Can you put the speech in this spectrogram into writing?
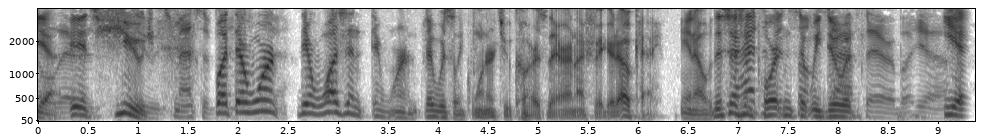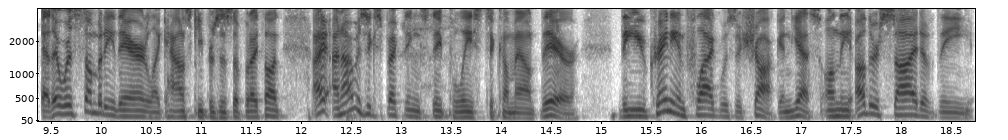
yeah, there. it's It's huge. huge, massive But there weren't, yeah. there wasn't, there weren't, there was like one or two cars there, and I figured, okay, you know, this There is had to have been important that we do it. there, but yeah, Yeah, there was somebody there, like housekeepers and stuff. But I thought, I and I was expecting state police to come out there. The Ukrainian flag was a shock, and yes, on the other side of the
